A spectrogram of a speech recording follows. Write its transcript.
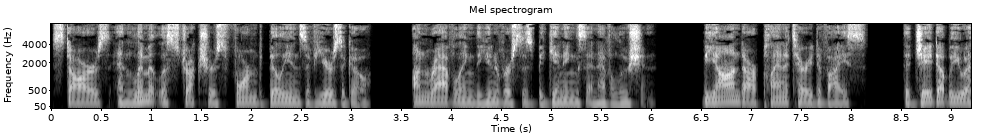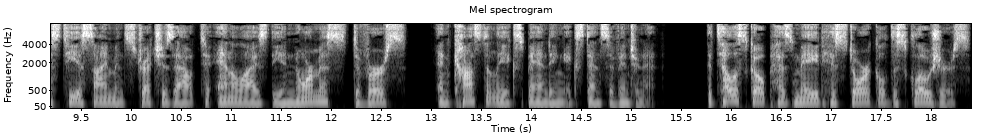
stars, and limitless structures formed billions of years ago, unraveling the universe's beginnings and evolution. Beyond our planetary device, the JWST assignment stretches out to analyze the enormous, diverse, and constantly expanding extensive Internet. The telescope has made historical disclosures,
